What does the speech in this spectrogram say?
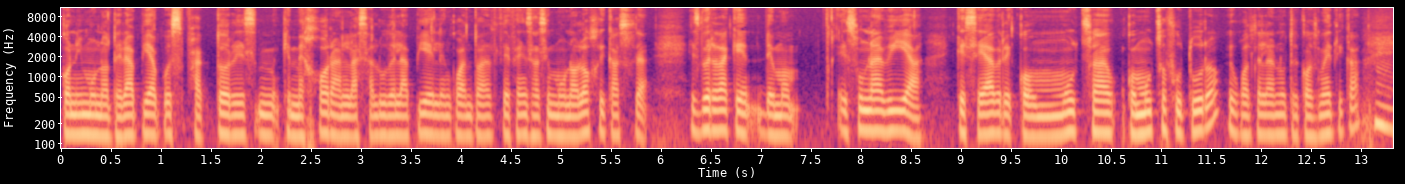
con inmunoterapia, pues factores que mejoran la salud de la piel en cuanto a defensas inmunológicas. O sea, es verdad que de es una vía que se abre con mucha con mucho futuro igual que la nutricosmética mm.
